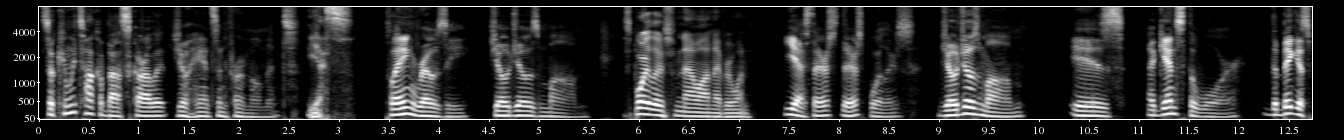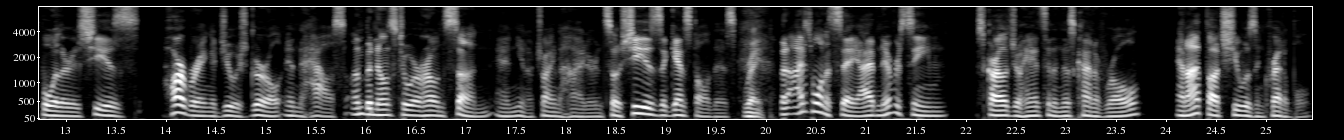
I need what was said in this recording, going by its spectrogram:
So can we talk about Scarlett Johansson for a moment? yes. Playing Rosie, JoJo's mom. Spoilers from now on, everyone. Yes, there's there are spoilers. JoJo's mom is against the war. The biggest spoiler is she is harboring a Jewish girl in the house, unbeknownst to her own son, and you know trying to hide her. And so she is against all this. Right. But I just want to say I've never seen Scarlett Johansson in this kind of role, and I thought she was incredible.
